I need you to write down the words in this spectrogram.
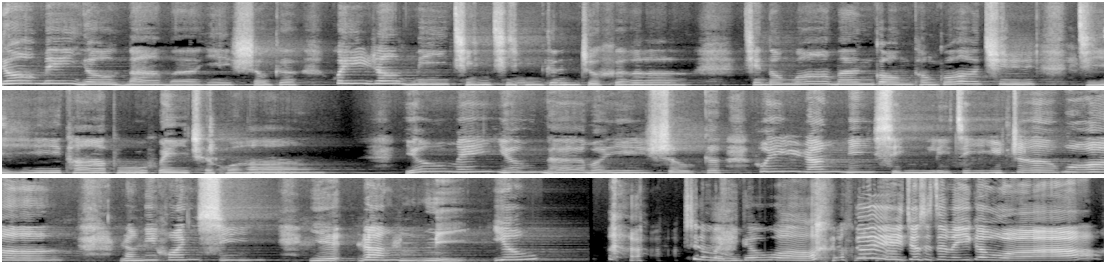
有没有那么一首歌，会让你轻轻跟着和，牵动我们共同过去，记忆它不会沉默。有没有那么一首歌，会让你心里记着我，让你欢喜，也让你忧。这么一个我，对，就是这么一个我。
